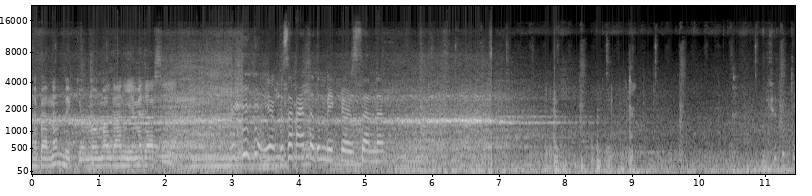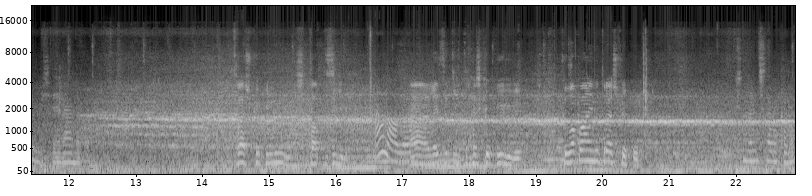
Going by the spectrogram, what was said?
Ha benden mi bekliyorum? Normalde hani yeme dersin ya. Yok bu sefer tadım bekliyoruz senden. Köpük gibi bir şey herhalde bu. Tıraş köpüğünün tatlısı gibi. Allah Allah. Ha lezzetli bir tıraş köpüğü gibi. Kıvap aynı tıraş köpüğü. Şunların içine bakalım.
